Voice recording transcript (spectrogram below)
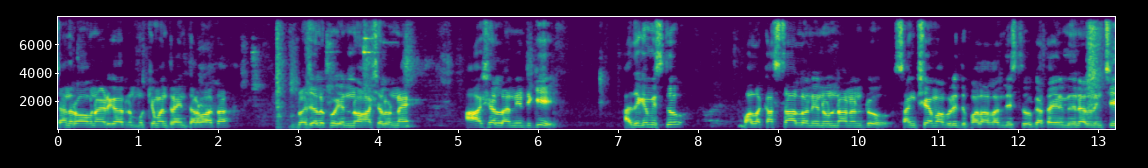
చంద్రబాబు నాయుడు గారు ముఖ్యమంత్రి అయిన తర్వాత ప్రజలకు ఎన్నో ఆశలు ఉన్నాయి. ఆశలన్నిటికీ అధిగమిస్తూ వాళ్ళ కష్టాల్లో నేను ఉన్నానంటూ సంక్షేమ అభివృద్ధి ఫలాలు అందిస్తూ గత ఎనిమిది నెలల నుంచి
